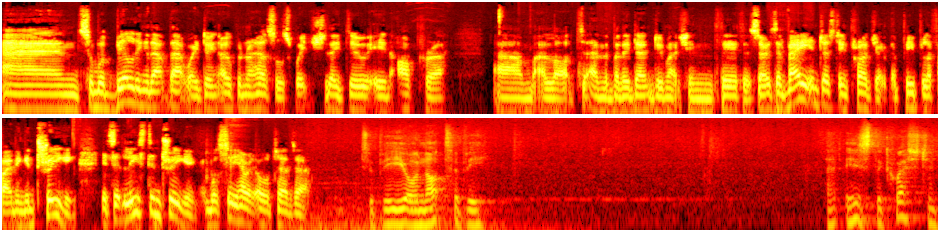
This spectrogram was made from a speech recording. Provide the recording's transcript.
And so we're building it up that way, doing open rehearsals, which they do in opera. Um, a lot, and but they don't do much in theatre. So it's a very interesting project that people are finding intriguing. It's at least intriguing, and we'll see how it all turns out. To be or not to be. That is the question.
